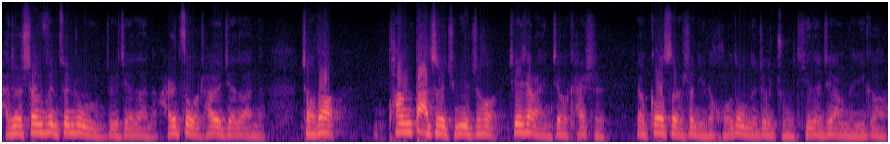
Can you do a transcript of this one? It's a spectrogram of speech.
还是身份尊重这个阶段的，还是自我超越阶段的？找到他们大致的群体之后，接下来你就要开始要构思的是你的活动的这个主题的这样的一个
